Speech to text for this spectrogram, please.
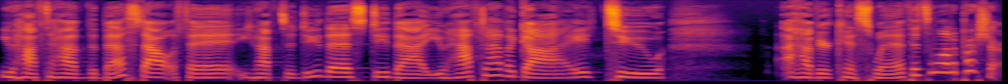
You have to have the best outfit. You have to do this, do that. You have to have a guy to have your kiss with. It's a lot of pressure.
